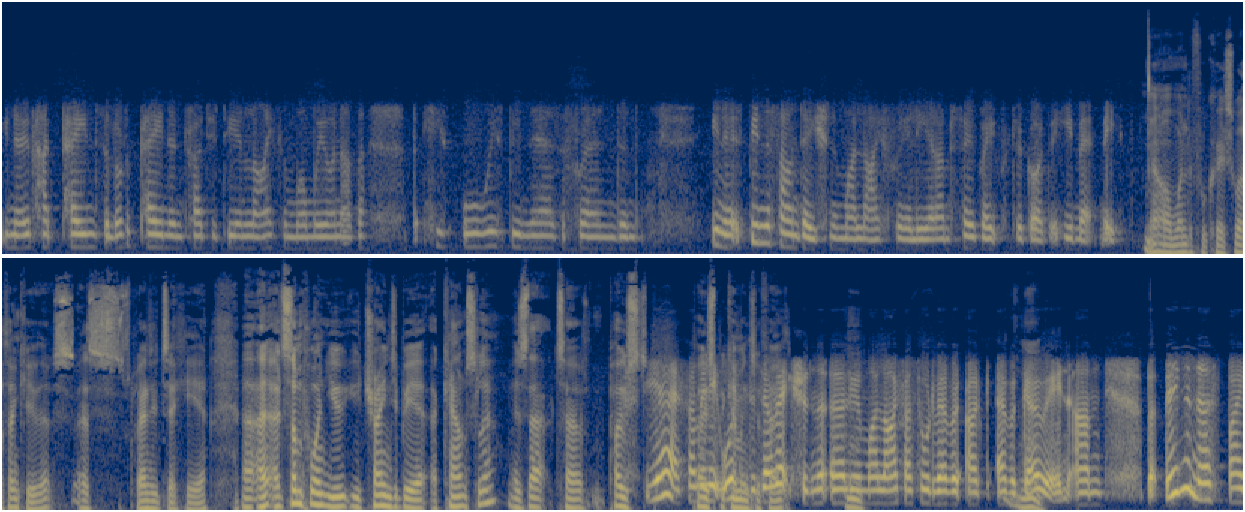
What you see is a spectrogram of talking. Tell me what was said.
you know, I've had pains, a lot of pain and tragedy in life in one way or another, but he's always been there as a friend, and you know, it's been the foundation of my life really, and I'm so grateful to God that He met me. Oh, wonderful, Chris. Well, thank you. That's, that's splendid to hear. Uh, at some point, you, you trained to be a, a counsellor. Is that uh, post? Yes, I mean it wasn't the direction faith? that early mm. in my life I thought of ever I'd ever mm. go in. Um, but being a nurse by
